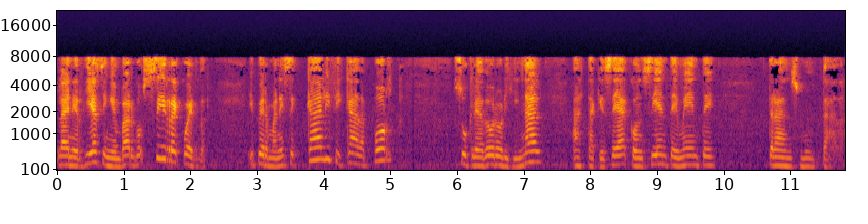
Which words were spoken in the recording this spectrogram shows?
La energía, sin embargo, sí recuerda y permanece calificada por su creador original hasta que sea conscientemente transmutada.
